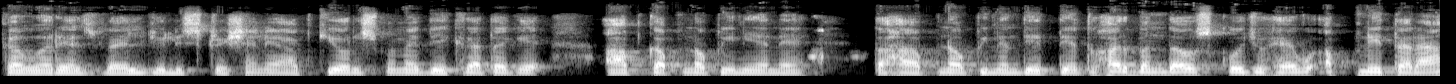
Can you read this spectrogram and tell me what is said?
cover as well جو لسٹریشن ہے آپ کی اور اس میں میں دیکھ رہا تھا کہ آپ کا اپنا اوپینین ہے تہا اپنا اوپینین دیتے ہیں تو ہر بندہ اس کو جو ہے وہ اپنی طرح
